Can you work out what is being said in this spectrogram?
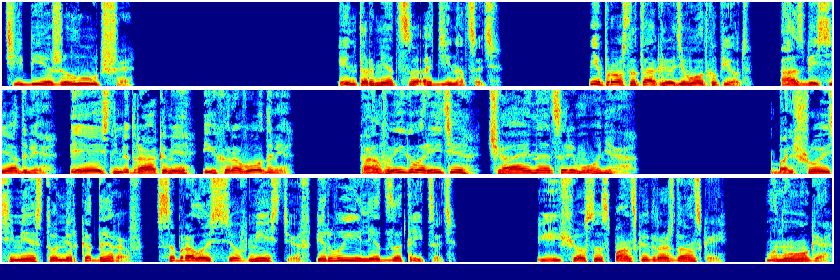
Тебе же лучше. Интермеца одиннадцать. Не просто так люди водку пьют, а с беседами, песнями, драками и хороводами. А вы говорите «чайная церемония». Большое семейство меркадеров собралось все вместе впервые лет за тридцать. Еще с испанской гражданской. Много.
